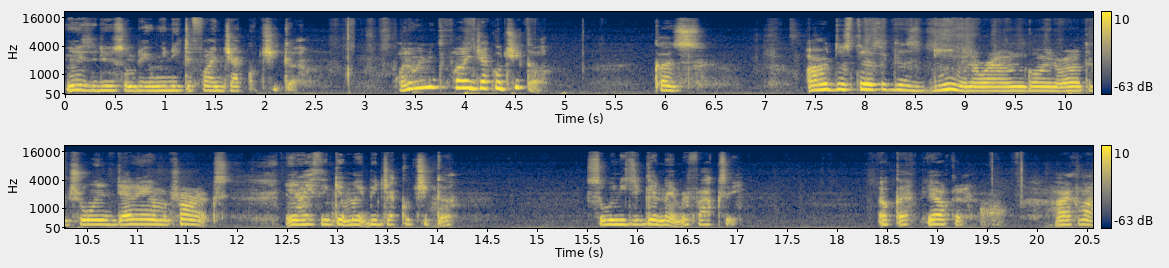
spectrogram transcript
We need to do something. We need to find Jack-O-Chica. Why do we need to find Jack-O-Chica? Because. I heard this, there's like this demon around going around controlling dead animatronics. And I think it might be Jack-O-Chica. So we need to get Nightmare Foxy. Okay, yeah, okay. Alright, come on.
